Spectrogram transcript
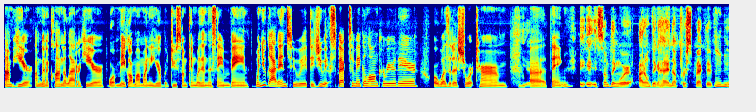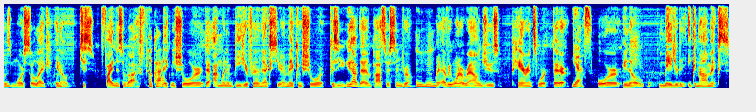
I'm here. I'm going to climb the ladder here or make all my money here, but do something within the same vein. When you got into it, did you expect to make a long career there or was it a short term Yeah. uh, thing? it, it- it's something where I don't think I had enough perspective. It Mhm. was more so like, you know, just fighting to survive. Okay. Making sure that I'm going to be here for the next year, making sure, because you, you have that imposter syndrome. Mm-hmm. When everyone around you's parents work there Yes. or, you know, majored in economics,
